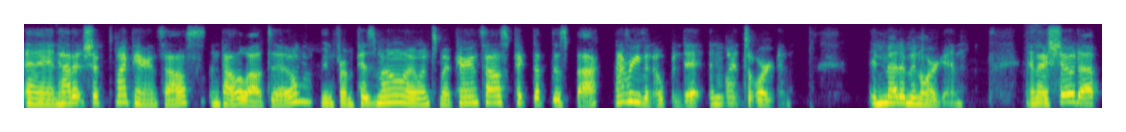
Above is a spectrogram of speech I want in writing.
and had it shipped to my parents' house in Palo Alto. And from Pismo, I went to my parents' house, picked up this box, never even opened it, and went to Oregon and met him in Oregon. And I showed up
